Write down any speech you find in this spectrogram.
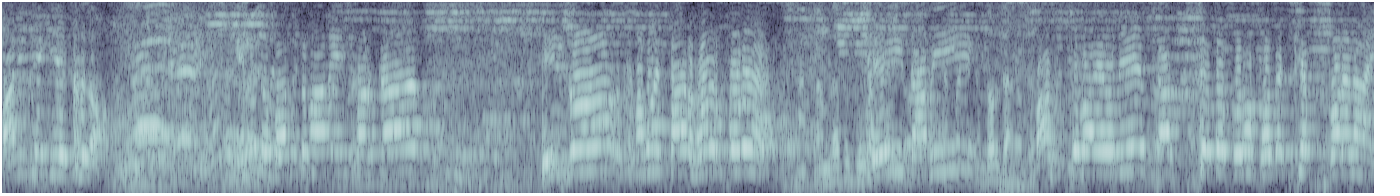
বাড়িতে গিয়েছিল। কিন্তু বর্তমান সরকার দীর্ঘ সময় পার হওয়ার পরও সেই দাবি বাস্তবায়নে কার্যত কোনো পদক্ষেপ করে নাই।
